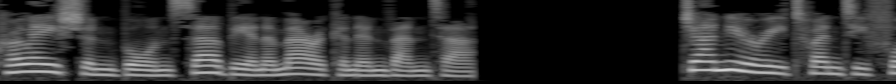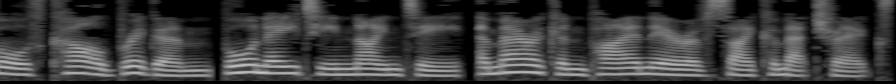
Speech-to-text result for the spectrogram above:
Croatian-born Serbian-American inventor. January 24 – Carl Brigham born 1890, American pioneer of psychometrics.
